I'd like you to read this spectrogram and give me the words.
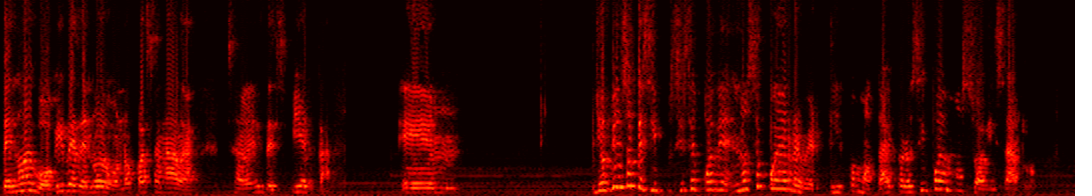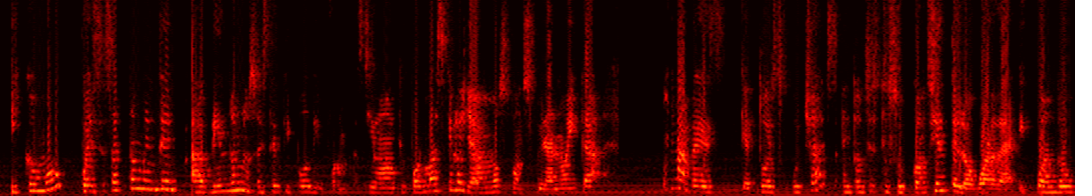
de nuevo, vive de nuevo, no pasa nada, ¿sabes? Despierta. Em, yo pienso que sí, sí se puede, no se puede revertir como tal, pero sí podemos suavizarlo. ¿Y cómo? Pues exactamente abriéndonos a este tipo de información, que por más que lo llamemos conspiranoica, una vez que tú escuchas, entonces tu subconsciente lo guarda y cuando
